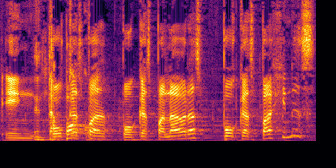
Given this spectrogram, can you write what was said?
en, pocas, pocas palabras, pocas páginas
